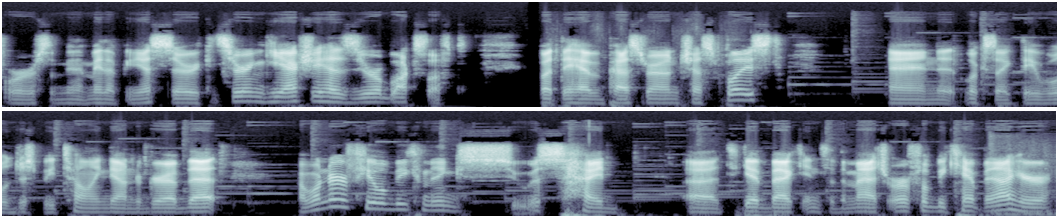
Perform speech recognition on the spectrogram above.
for something that may not be necessary, considering he actually has zero blocks left. But they have a passed around chest placed, and it looks like they will just be tunneling down to grab that. I wonder if he'll be committing suicide uh, to get back into the match, or if he'll be camping out here,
